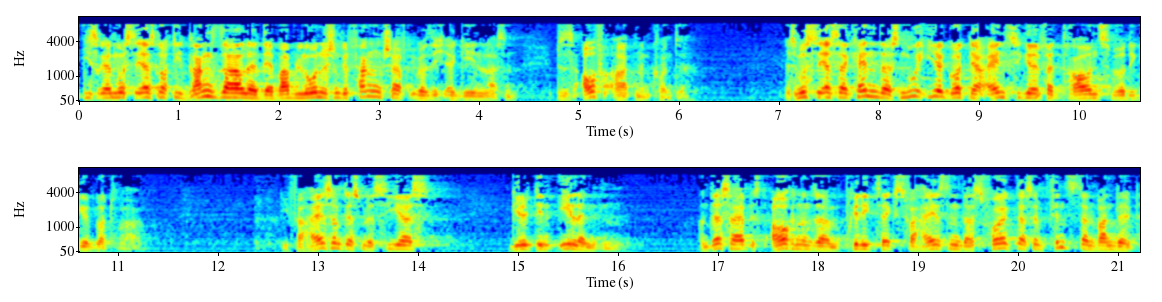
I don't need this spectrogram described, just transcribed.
Israel musste erst noch die Drangsale der babylonischen Gefangenschaft über sich ergehen lassen, bis es aufatmen konnte. Es musste erst erkennen, dass nur ihr Gott der einzige vertrauenswürdige Gott war. Die Verheißung des Messias gilt den Elenden. Und deshalb ist auch in unserem Predigtext verheißen, das Volk, das im Finstern wandelt,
